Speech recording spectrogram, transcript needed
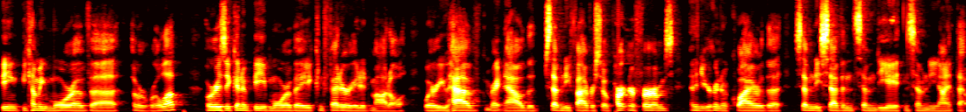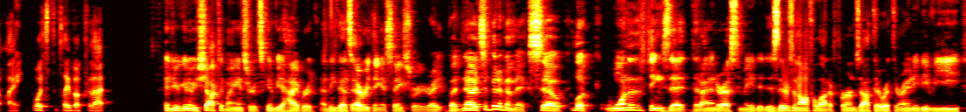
being becoming more of a, of a roll-up or is it going to be more of a confederated model where you have right now the 75 or so partner firms and then you're going to acquire the 77th, 78th, and 79th that way? What's the playbook for that? And you're going to be shocked at my answer. It's going to be a hybrid. I think that's everything at Sanctuary, right? But no, it's a bit of a mix. So, look, one of the things that that I underestimated is there's an awful lot of firms out there with their own ADV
